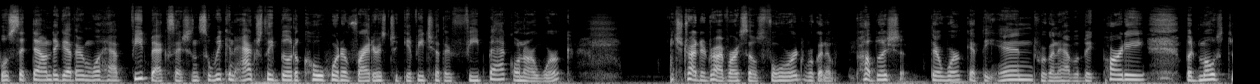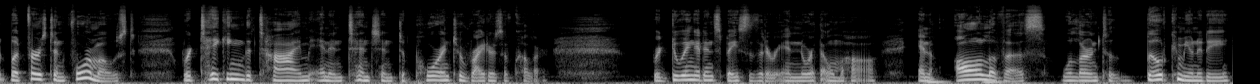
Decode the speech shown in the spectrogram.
We'll sit down together and we'll have feedback sessions so we can actually build a cohort of writers to give each other feedback on our work to try to drive ourselves forward. We're going to publish their work at the end. We're going to have a big party, but most but first and foremost, we're taking the time and intention to pour into writers of color. We're doing it in spaces that are in North Omaha, and all of us will learn to build community,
